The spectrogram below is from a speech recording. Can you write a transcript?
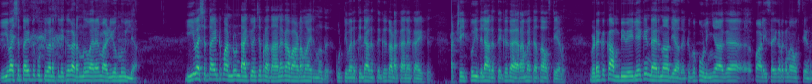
ഈ വശത്തായിട്ട് കുട്ടിവനത്തിലേക്ക് കടന്നു വരാൻ വഴിയൊന്നുമില്ല. ഈ വശത്തായിട്ട് പണ്ടുണ്ടാക്കി വെച്ച പ്രധാന കവാടമായിരുന്നത് കുട്ടിവനത്തിന്റെ അകത്തേക്ക് കടക്കാനൊക്കെ ആയിട്ട്. പക്ഷേ ഇപ്പോൾ ഇതിലകത്തേക്ക് കയറാൻ പറ്റാത്ത അവസ്ഥയാണ്. ഇവിടെയൊക്കെ കമ്പിവേലിയൊക്കെ ഉണ്ടായിരുന്ന ആദ്യം. അതൊക്കെ ഇപ്പോൾ പൊളിഞ്ഞാകെ പാളീസായി കിടക്കുന്ന അവസ്ഥയാണ്.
